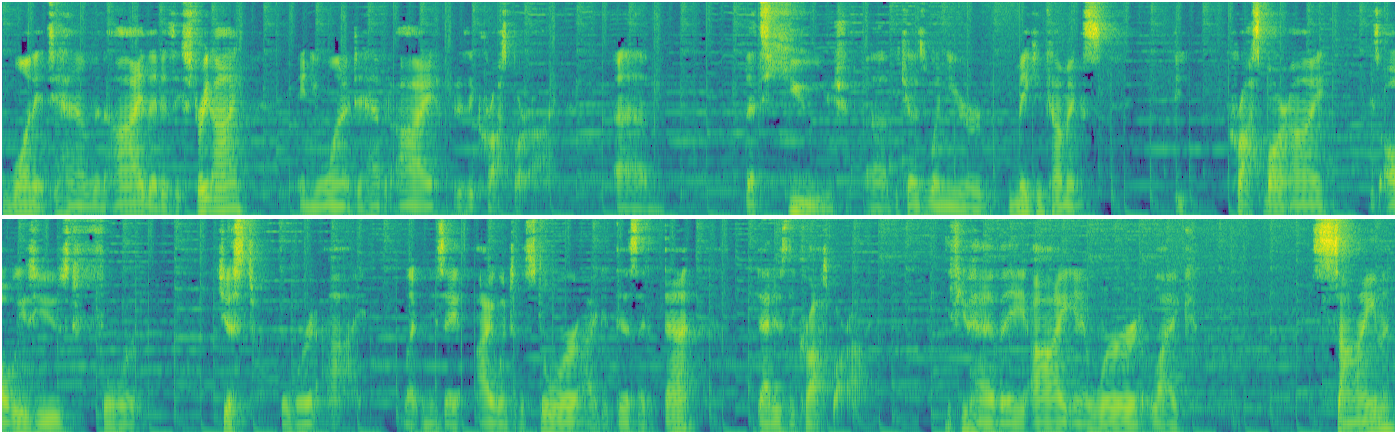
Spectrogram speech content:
want it to have an I that is a straight I, and you want it to have an I that is a crossbar I. Um, that's huge uh, because when you're making comics, the crossbar I is always used for just the word I. Like when you say, I went to the store, I did this, I did that, that is the crossbar I. If you have a I in a word like sign,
